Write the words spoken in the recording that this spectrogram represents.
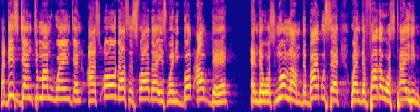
But this gentleman went, and as old as his father is, when he got out there and there was no lamb. The Bible said when the father was tying him,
